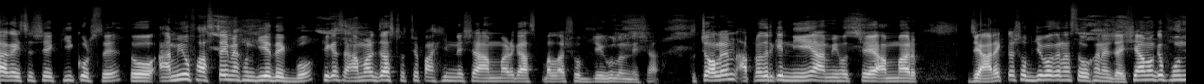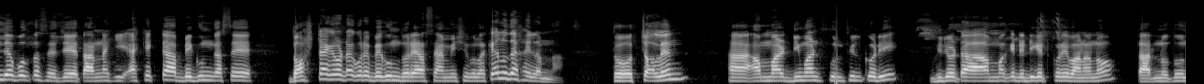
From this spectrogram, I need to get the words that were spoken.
লাগাইছে, সে কি করছে। তো আমিও ফার্স্ট টাইম এখন গিয়ে দেখব, ঠিক আছে? আমার জাস্ট হচ্ছে পাখির নেশা, আম্মার গাছপালা, সবজি এগুলোর নেশা। তো চলেন, আপনাদেরকে নিয়ে আমি হচ্ছে আম্মার যে আরেকটা সবজি বাগান আছে ওখানে যাই। সে আমাকে ফোন দিয়ে বলতেছে যে তার নাকি এক একটা বেগুন গাছে দশটা এগারোটা করে বেগুন ধরে আছে, আমি সেগুলো কেন দেখাইলাম না? তো চলেন আমার ডিমান্ড ফুলফিল করি। ভিডিওটা আম্মাকে ডেডিকেট করে বানানো। তার নতুন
